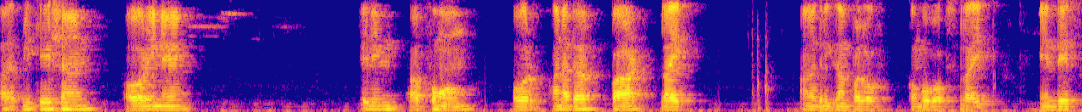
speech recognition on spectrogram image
application or in a filling a form or another part like another example of combo box like in this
